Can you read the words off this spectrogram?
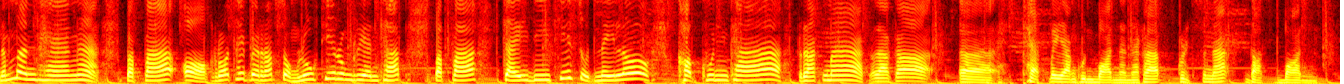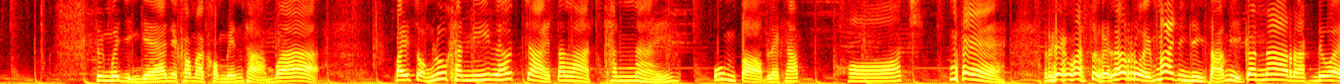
น้ำมันแพงอะ่ะป๊าป๊าออกรถให้ไปรับส่งลูกที่โรงเรียนครับป๊าป๊าใจดีที่สุดในโลก ขอบคุณค่ะรักมากแล้วก็แท็กไปยังคุณบอลนะนะครับ กฤษณะบอลซึ่งเมื่อหญิงแย้เนี่ยเข้ามาคอมเมนต์ถามว่า ไปส่งลูกคันนี้แล้วจ่ายตลาดคันไหน อุ้มตอบเลยครับพอชแม่ เรียกว่าสวยแล้วรวยมากจริงๆ สามีก็น่ารักด้วย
